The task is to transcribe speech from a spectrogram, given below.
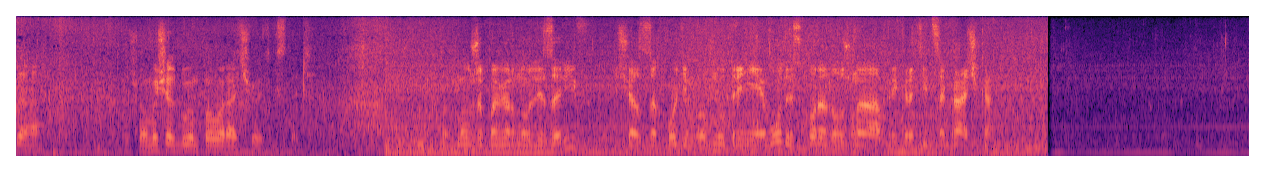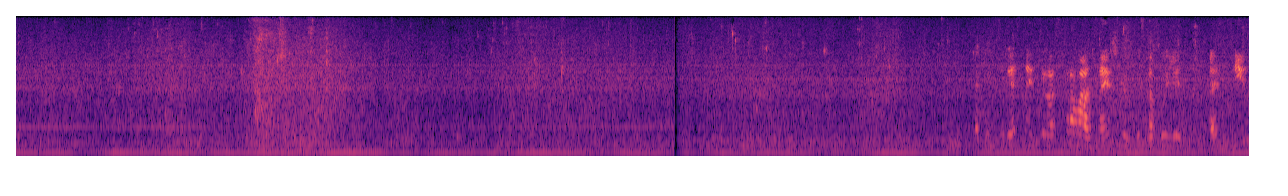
Да. Хорошо, мы сейчас будем поворачивать, кстати. Вот мы уже повернули за риф. И сейчас заходим во внутренние воды. Скоро должна прекратиться качка. Так интересно, эти острова, знаешь, как будто были один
